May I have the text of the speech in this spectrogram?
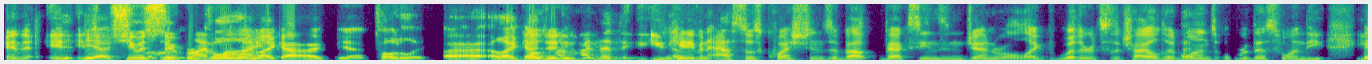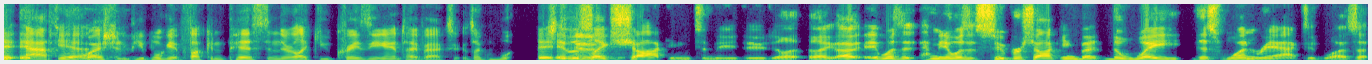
And it, it yeah, she was super cool and like I, I yeah, totally. I, I like I didn't. mind that you yeah. can't even ask those questions about vaccines in general, like whether it's the childhood ones or this one. You, you It- ask yeah. a question, people get fucking pissed, and they're like, "You crazy anti-vaxxer." It's like, what? It, it was like shocking to me, dude. Like I, it wasn't. I mean, it wasn't super shocking, but the way this one reacted was. Uh,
